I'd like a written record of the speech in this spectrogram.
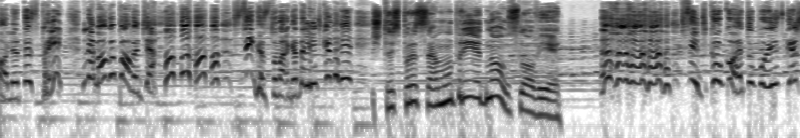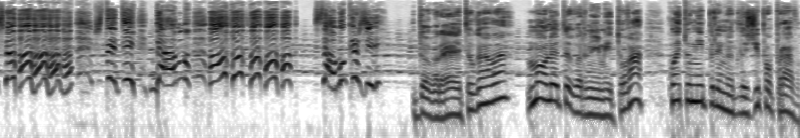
Моля те, спри! Не мога повече! Стига с това гадаличкане! Ще спра само при едно условие. Всичко, което поискаш, ще ти дам! Само кажи! Добре, тогава, моля те, върни ми това, което ми принадлежи по право.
